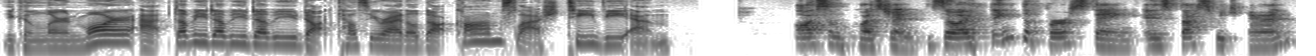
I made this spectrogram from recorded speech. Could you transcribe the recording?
You can learn more at www.kelseyrydell.com slash TVM. Awesome question. So I think the first thing is best we can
